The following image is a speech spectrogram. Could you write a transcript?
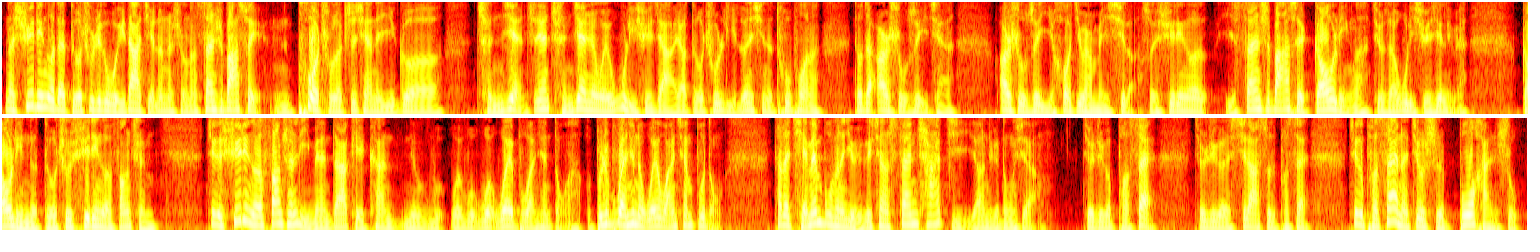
那薛定谔在得出这个伟大结论的时候呢，三十八岁，嗯，破除了之前的一个。成见之前，成见认为物理学家要得出理论性的突破呢，都在二十五岁以前，二十五岁以后基本上没戏了。所以薛定谔以三十八岁高龄啊，就是在物理学界里面高龄的得出薛定谔方程。这个薛定谔方程里面，大家可以看，那我我我我我也不完全懂啊，不是不完全懂，我也完全不懂。它的前面部分呢有一个像三叉戟一样这个东西啊，就这个 p o s e 就是这个希腊数的 percent。这个 percent 呢，就是波函数。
